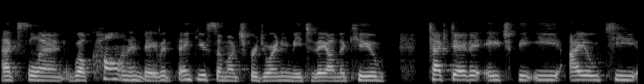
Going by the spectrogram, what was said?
Excellent. Well, Colin and David, thank you so much for joining me today on theCUBE. Tech Data, HPE, IoT,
